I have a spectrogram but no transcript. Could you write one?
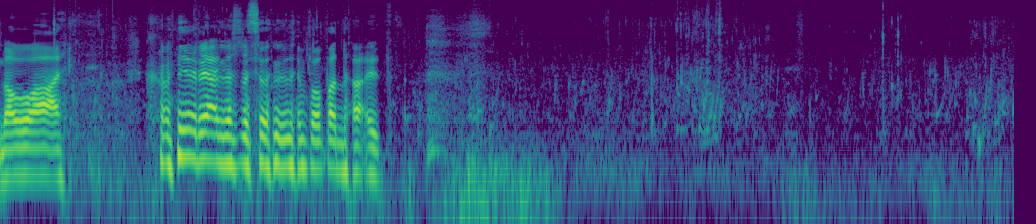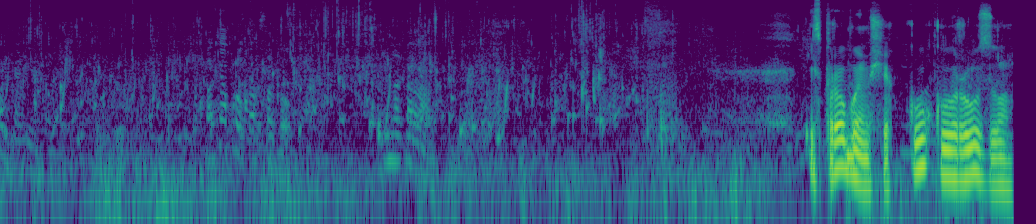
Давай. Мені реально щось не попадається. Спробуємо ще кукурузу.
